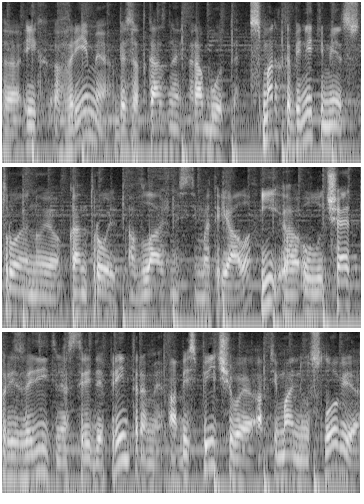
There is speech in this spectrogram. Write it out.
э, их время безотказной работы. Смарт-кабинет имеет встроенную контроль влажности материалов и э, улучшает производительность 3D-принтерами, обеспечивая оптимальные условия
